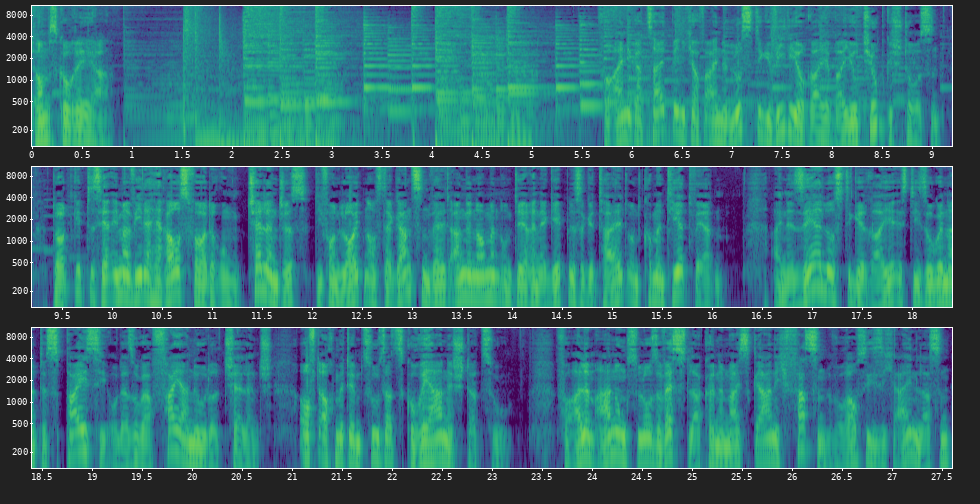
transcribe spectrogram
Toms Korea. Vor einiger Zeit bin ich auf eine lustige Videoreihe bei YouTube gestoßen. Dort gibt es ja immer wieder Herausforderungen, Challenges, die von Leuten aus der ganzen Welt angenommen und deren Ergebnisse geteilt und kommentiert werden. Eine sehr lustige Reihe ist die sogenannte Spicy oder sogar Fire Noodle Challenge, oft auch mit dem Zusatz Koreanisch dazu. Vor allem ahnungslose Westler können meist gar nicht fassen, worauf sie sich einlassen,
